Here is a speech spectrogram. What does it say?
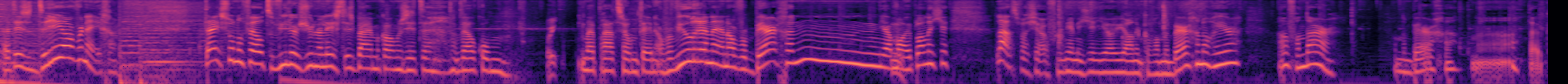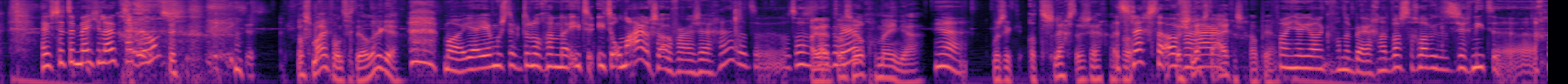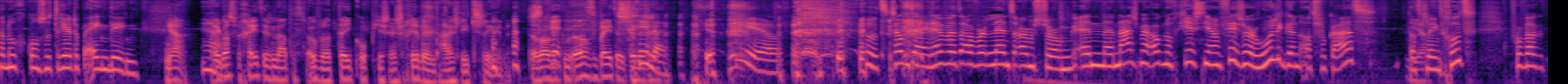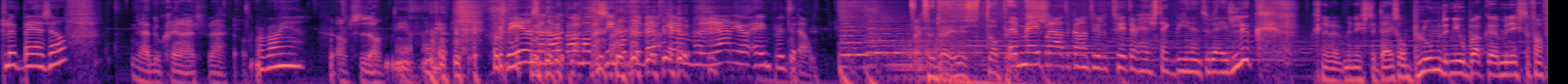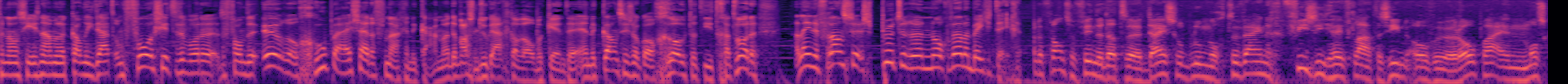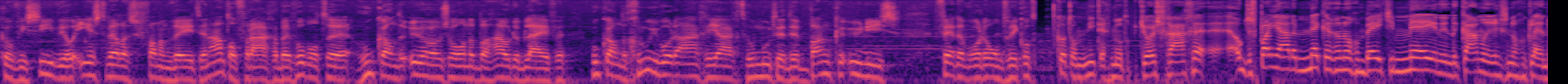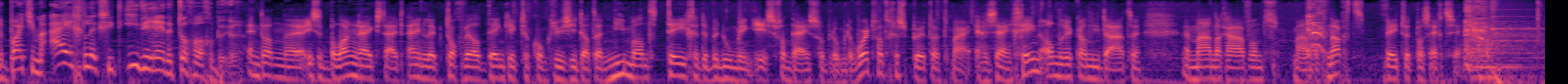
Het is drie over negen. Thijs Zonneveld, wielerjournalist, is bij me komen zitten. Welkom. Hoi. Wij praten zo meteen over wielrennen en over bergen. Ja, mooi plannetje. Laatst was jouw vriendinnetje Jo Janneke van den Bergen nog hier. Oh, vandaar. Van den Bergen. Nou, leuk. Heeft het een beetje leuk gehad bij ons? Volgens mij vond ze het heel leuk, ja. mooi. Ja, jij moest er toen nog een, eh, iets, iets onaardigs over haar zeggen. Dat, eh, wat was het Oh ja, ook dat was heel gemeen, ja. Ja, Moest ik het slechtste zeggen? het slechtste over slechtste haar eigenschap, ja. van Jo Janneke van den Bergen. En dat was toch geloof ik dat ze zich niet eh, genoeg concentreert op één ding. ja. Ik was vergeten inderdaad dat ze overal theekopjes en schillen in het huis liet slingeren. Dat had ik, dat had ik beter kunnen Schillen. zeggen. Eeuw. Goed, zometeen hebben we het over Lance Armstrong. En eh, naast mij ook nog Christian Visser, hooligan-advocaat. Dat Ja. klinkt goed. Voor welke club ben jij zelf? Ja, doe ik geen uitspraak over. Waar woon je? Amsterdam. Ja, oké. Goed, de heren zijn ook allemaal te zien op de webcam radio1.nl. Today's topics. En meepraten kan natuurlijk Twitter, hashtag BNN Today. Luc, beginnen met minister Dijsselbloem. De nieuwbakken minister van Financiën is namelijk kandidaat om voorzitter te worden van de Eurogroep. Hij zei dat vandaag in de Kamer. Dat was natuurlijk eigenlijk al wel bekend. Hè? En de kans is ook al groot dat hij het gaat worden. Alleen de Fransen sputteren nog wel een beetje tegen. De Fransen vinden dat eh, Dijsselbloem nog te weinig visie heeft laten zien over Europa. En Moscovici wil eerst wel eens van hem weten een aantal vragen. Bijvoorbeeld, eh, hoe kan de eurozone behouden blijven? Hoe kan de groei worden aangejaagd? Hoe moeten de bankenunies verder worden ontwikkeld? Kortom, niet echt multiple choice vragen. Eh, ook de Spanjaarden mekkeren nog een beetje mee. En in de Kamer is er nog een klein debatje. Maar eigenlijk ziet iedereen het toch wel gebeuren. En dan uh, is het belangrijkste uiteindelijk toch wel, denk ik, de conclusie... dat er niemand tegen de benoeming is van Dijsselbloem. Er wordt wat gesputterd, maar er zijn geen andere kandidaten. En maandagavond, maandagnacht, weten we het pas echt zeker.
